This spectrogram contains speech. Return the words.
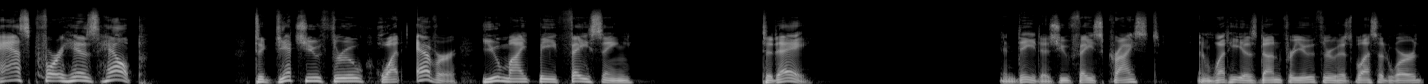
Ask for His help to get you through whatever you might be facing today. Indeed, as you face Christ and what He has done for you through His blessed word,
